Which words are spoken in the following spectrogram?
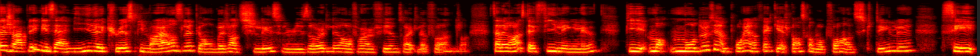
ça, je vais appeler mes amis, là, Chris puis Miles, là, puis on va genre chiller sur le resort, là, on va faire un film, ça va être le fun, genre. Ça a vraiment ce feeling-là. Puis mon, mon deuxième point, en fait, que je pense qu'on va pouvoir en discuter, là, c'est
